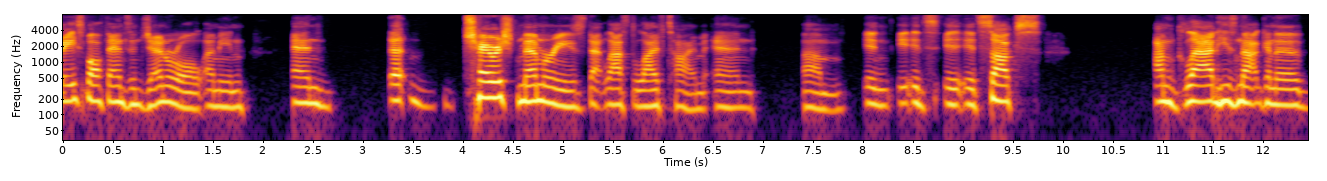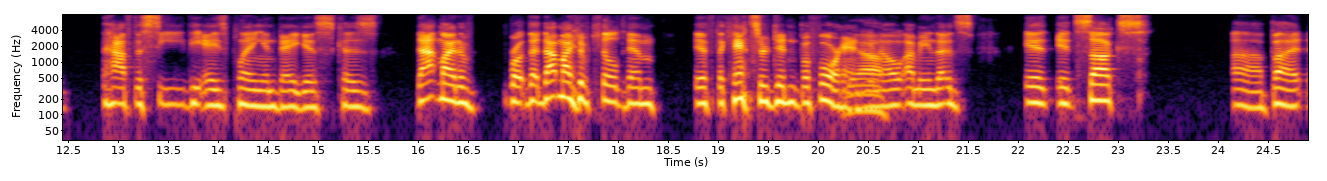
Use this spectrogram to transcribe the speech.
baseball fans in general. I mean, and uh, cherished memories that last a lifetime. And um, in it's it, it sucks. I'm glad he's not gonna have to see the A's playing in Vegas because that might have that that might have killed him if the cancer didn't beforehand. Yeah. You know, I mean that's it. It sucks, uh, but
